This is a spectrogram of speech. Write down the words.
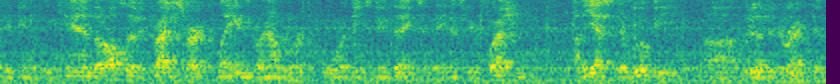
everything that we can, but also to try to start laying the groundwork for these new things. And to answer your question, uh, yes, there will be uh, another directive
